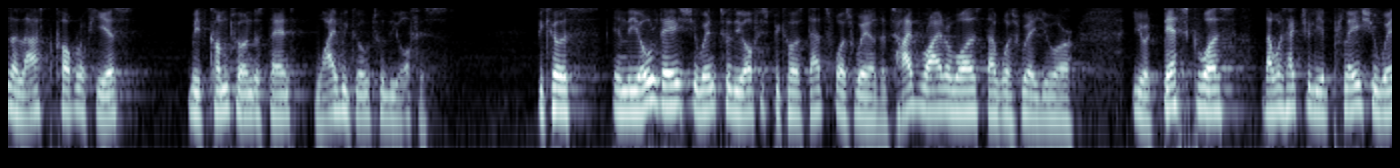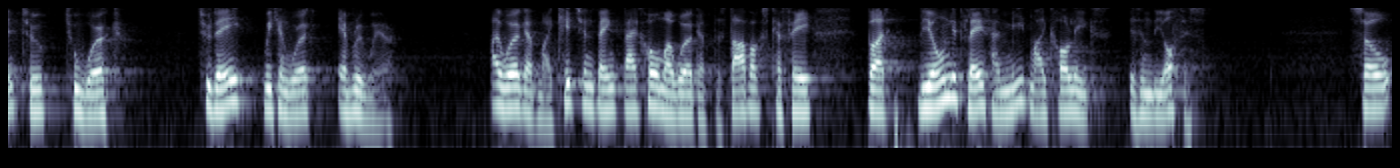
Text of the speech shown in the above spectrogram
the last couple of years, we've come to understand why we go to the office. Because in the old days, you went to the office because that was where the typewriter was, that was where your, your desk was, that was actually a place you went to to work. Today, we can work everywhere. I work at my kitchen bank back home, I work at the Starbucks cafe, but the only place I meet my colleagues is in the office. So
